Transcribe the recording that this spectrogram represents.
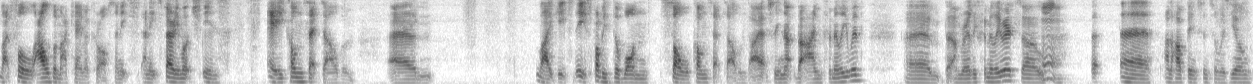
like full album I came across, and it's and it's very much is a concept album. Um, like it's it's probably the one sole concept album that I actually know, that I'm familiar with, um, that I'm really familiar with. So, uh, uh, and I have been since I was young.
